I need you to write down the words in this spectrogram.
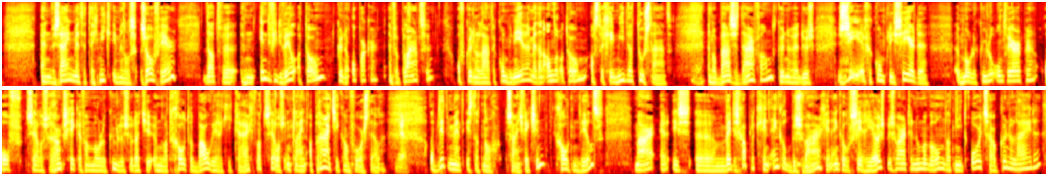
En we zijn met de techniek inmiddels zover... dat we een individueel atoom kunnen oppakken en verplaatsen... of kunnen laten combineren met een ander atoom... als de chemie dat toestaat. Ja. En op basis daarvan kunnen we dus zeer gecompliceerde moleculen ontwerpen... of zelfs rangschikken van moleculen... zodat je een wat groter bouwwerkje krijgt... wat zelfs een klein apparaatje kan voorstellen. Ja. Op dit moment is dat nog science fiction, grotendeels. Maar er is uh, wetenschappelijk geen enkel bezwaar... geen enkel serieus bezwaar te noemen... waarom dat niet ooit zou kunnen leiden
